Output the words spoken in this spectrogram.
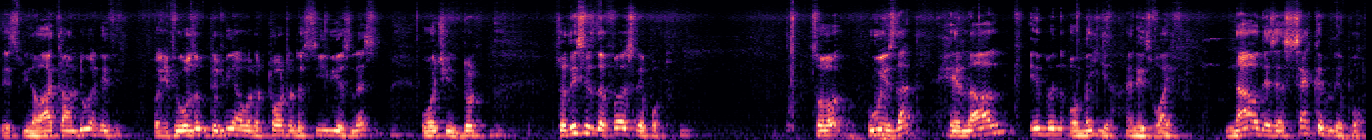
it's, you know, I can't do anything. But if it was up to me, I would have taught her a serious lesson, what she's done. So this is the first report. So who is that? Hilal ibn Umayyah and his wife. Now there's a second report.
